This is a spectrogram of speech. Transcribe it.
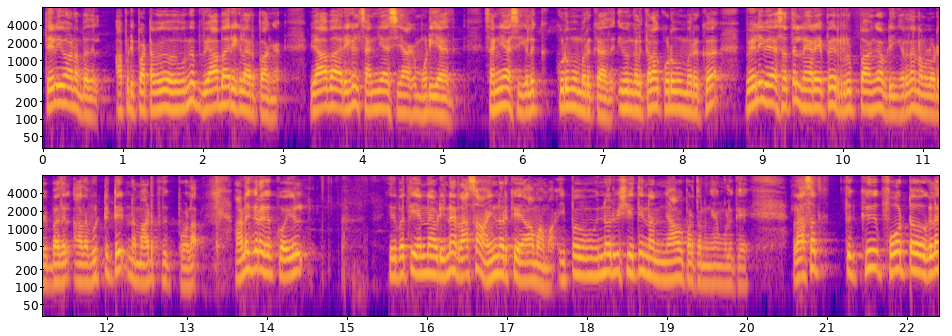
தெளிவான பதில். அப்படிப்பட்டவங்க வியாபாரிகளாக இருப்பாங்க. வியாபாரிகள் சன்னியாசியாக முடியாது. சன்னியாசிகளுக்கு குடும்பம் இருக்காது. இவங்களுக்கெல்லாம் குடும்பம் இருக்க வெளி வேஷத்தில் நிறைய பேர் இருப்பாங்க அப்படிங்கிறது தான் நம்மளுடைய பதில். அதை விட்டுட்டு நம்ம அடுத்ததுக்கு போகலாம். அனுகிரக கோயில் இது பற்றி என்ன அப்படின்னா ரசம் இன்னொருக்கு ஆமாம். ஆமாம் இப்போ இன்னொரு விஷயத்தையும் நான் ஞாபகப்படுத்தணுங்க உங்களுக்கு. ரசத்துக்கு ஃபோட்டோகளை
